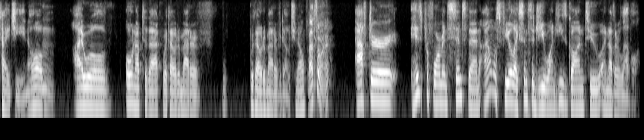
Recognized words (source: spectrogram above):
Taichi. You know, mm. I will own up to that without a matter of without a matter of doubt. You know, that's all right. After his performance since then, I almost feel like since the G1, he's gone to another level.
